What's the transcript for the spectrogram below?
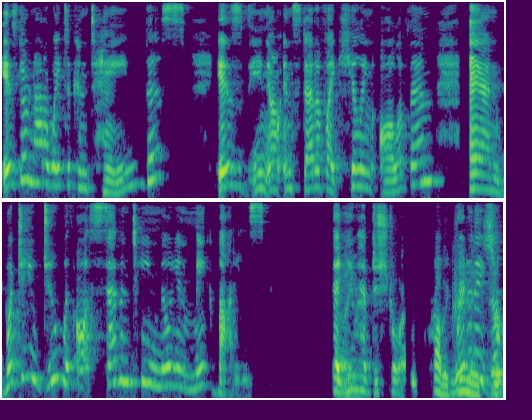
is there not a way to contain this? Is you know instead of like killing all of them? And what do you do with all 17 million mink bodies that you have destroyed? Probably where do they go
